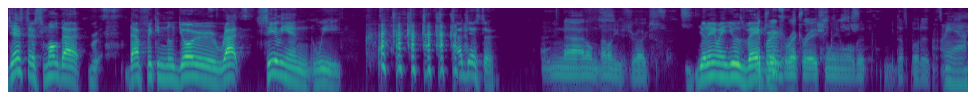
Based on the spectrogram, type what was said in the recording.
Jester smoked that that freaking New York rat Cillian weed. Hi, Jester. Nah, I don't. I don't use drugs. You don't even use vapor. I drink recreationally a little bit. but That's about it. Yeah,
